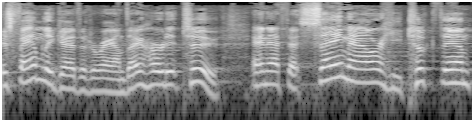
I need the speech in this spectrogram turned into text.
His family gathered around. They heard it too. And at that same hour, he took them.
